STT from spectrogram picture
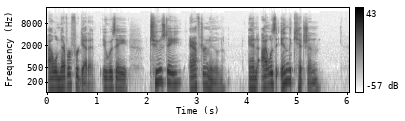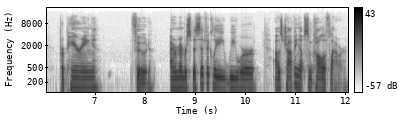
I will never forget it. It was a Tuesday afternoon, and I was in the kitchen preparing food. I remember specifically we were I was chopping up some cauliflower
